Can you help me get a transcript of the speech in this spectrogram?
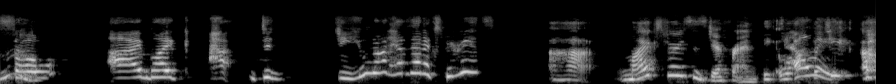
Mm. So I'm like, did, do you not have that experience? Uh, my experience is different. Tell well, me. The t-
